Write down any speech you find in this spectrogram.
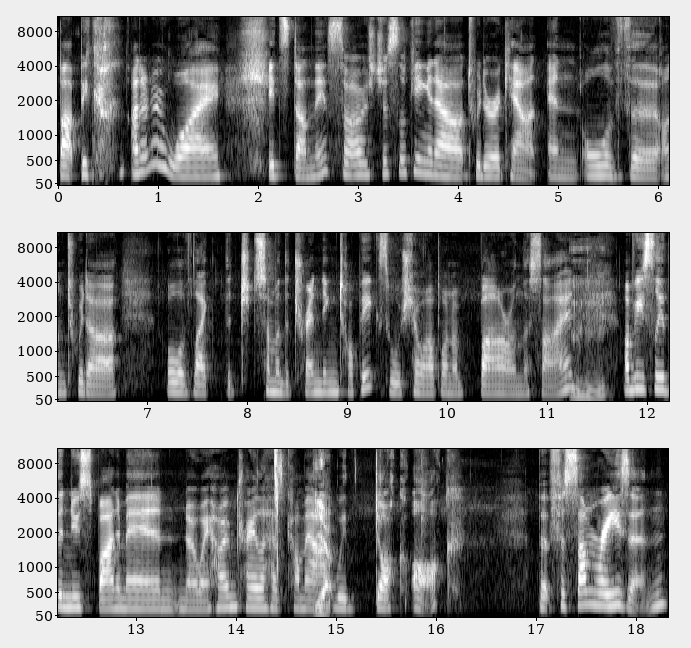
But because I don't know why it's done this. So I was just looking at our Twitter account and all of the on Twitter, all of like the some of the trending topics will show up on a bar on the side. Obviously, the new Spider-Man No Way Home trailer has come out Yep. with Doc Ock, but for some reason,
